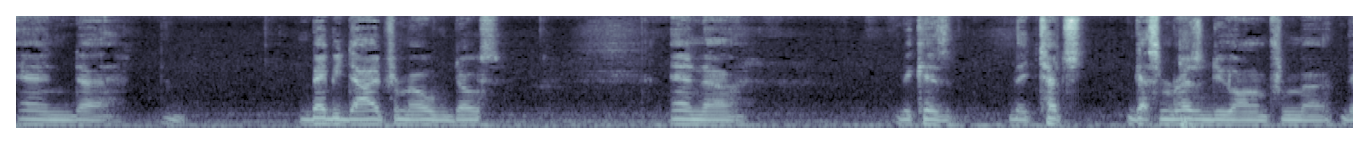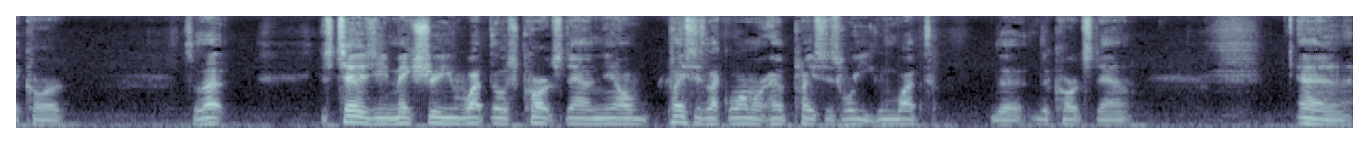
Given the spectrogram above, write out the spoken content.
and uh, baby died from an overdose. And uh, because they touched, got some residue on them from uh, the cart. So that just tells you, make sure you wipe those carts down. You know, places like Walmart have places where you can wipe the, the carts down. And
